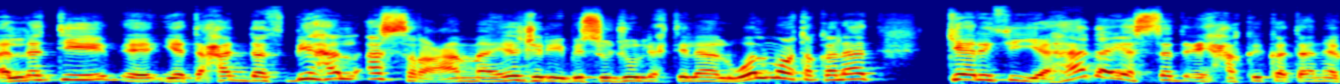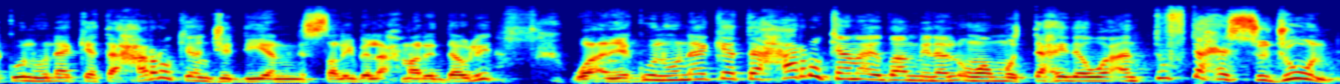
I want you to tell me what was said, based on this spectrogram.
التي يتحدث بها الأسرى عما يجري بسجون الاحتلال والمعتقلات كارثية. هذا يستدعي حقيقة أن يكون هناك تحركا جديا من الصليب الأحمر الدولي وأن يكون هناك تحركا أيضا من الأمم المتحدة وأن تفتح السجون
